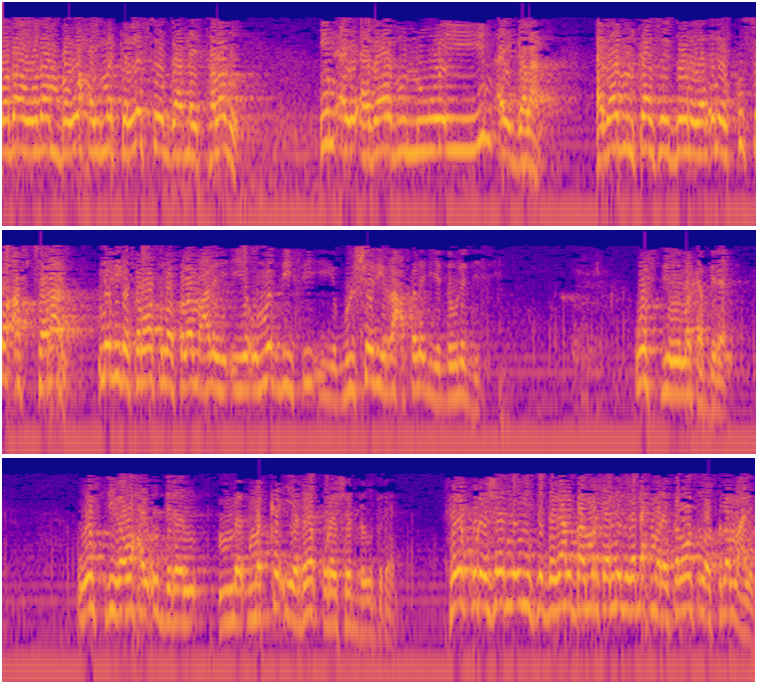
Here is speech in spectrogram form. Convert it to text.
wadaan wadaanba waxay marka la soo gaadhay taladu in ay abaabul weyn ay galaan. Abaabulkaasay doonayaan inay ku soo afjaraan nebiga salawatullahi wasalaamu caleyhi iyo ummaddiisii iyo bulshadii raacsanayd iyo dowladdiisii wafdigay markaa direen. Wafdiga waxay u direen maka iyo reer qureysheed bay u direen. Reer qureysheedna imise dagaal baa markaa nebiga dhex maray salawatullahi wasalaamu caleyh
